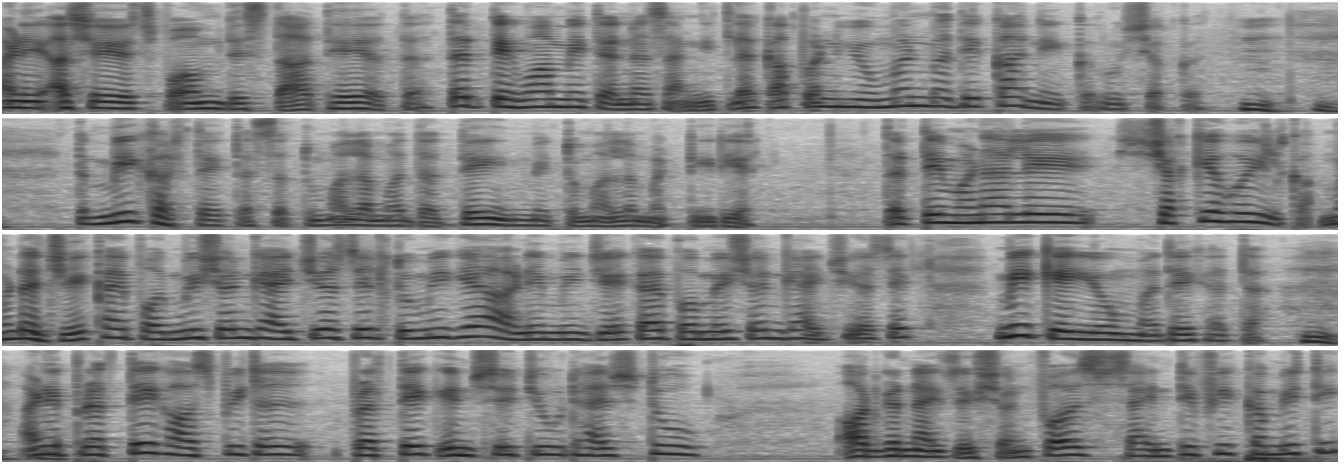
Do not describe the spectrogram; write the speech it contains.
आणि असे स्पर्म दिसतात हे होतं. तर तेव्हा मी त्यांना सांगितलं की आपण ह्युमनमध्ये का नाही करू शकत. तर मी करते तसं तुम्हाला मदत देईन मी तुम्हाला मटेरियल तर ते म्हणाले शक्य होईल का? म्हणजे जे काय परमिशन घ्यायची असेल तुम्ही घ्या आणि मी जे काय परमिशन घ्यायची असेल मी के यूमध्ये घेता. आणि प्रत्येक हॉस्पिटल प्रत्येक institute has to organisation first scientific committee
